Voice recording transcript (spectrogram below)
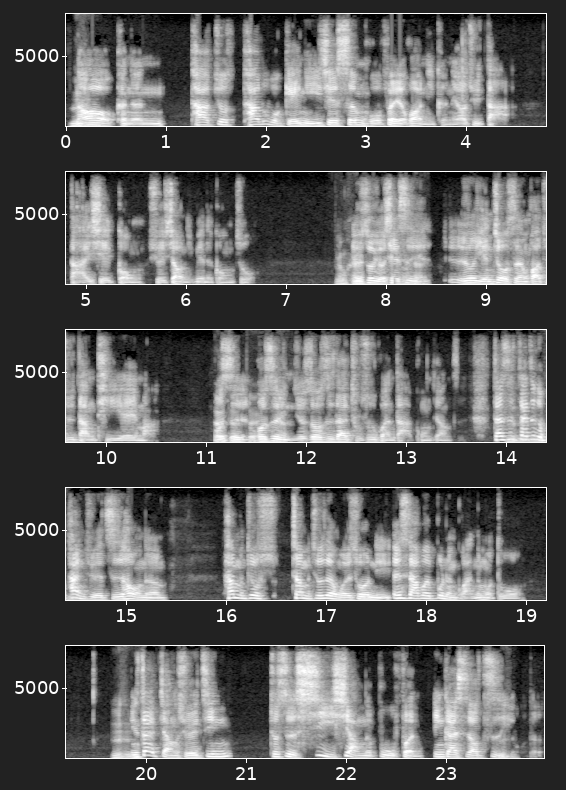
然后可能。他就他如果给你一些生活费的话，你可能要去打打一些工，学校里面的工作。比如说有些是.比如说研究生的话，就是当 TA 嘛，或是或是你有时候是在图书馆打工这样子。但是在这个判决之后呢，他们就他们就认为说，你 NCAA 不能管那么多。嗯，你在奖学金就是细项的部分，应该是要自由的。嗯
